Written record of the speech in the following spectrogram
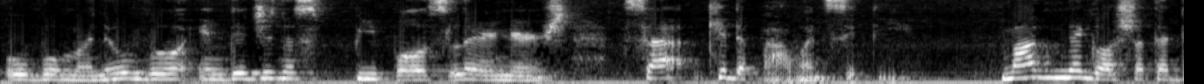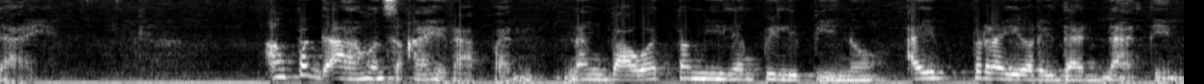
Ubo Manuvo Indigenous Peoples Learners sa Kidapawan City. Magnegosyo Taday Ang pag-ahon sa kahirapan ng bawat pamilyang Pilipino ay prioridad natin.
